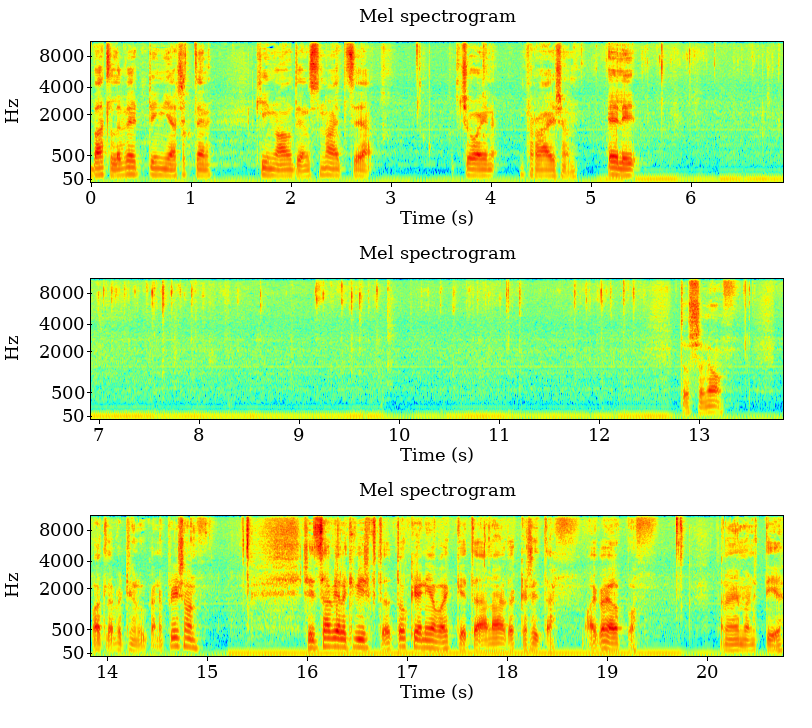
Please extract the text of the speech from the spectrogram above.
Battle Wedding ja sitten King Audience Knightsia, join Bryson. Eli tossa no, Battle Wedding Lucan Prison. Sitten saa vieläkin 50 tokenia, vaikkei tää näytäkään sitä. Aika helppo. Tai en mä nyt tiedä.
